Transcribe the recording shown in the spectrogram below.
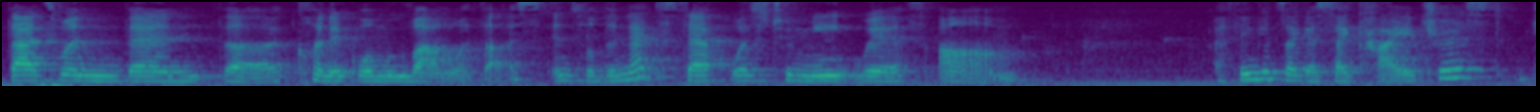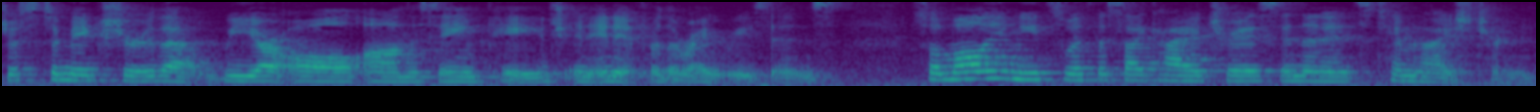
that's when then the clinic will move on with us. And so the next step was to meet with, um, I think it's like a psychiatrist, just to make sure that we are all on the same page and in it for the right reasons. So Molly meets with the psychiatrist, and then it's Tim and I's turn.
